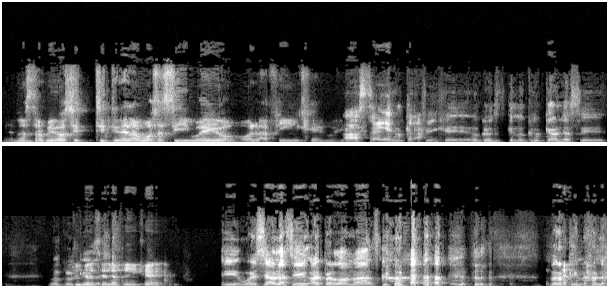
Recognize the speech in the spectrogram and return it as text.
nuestro amigo sí, sí, tiene la voz así, güey, o, o, la finge, güey. Ah, hasta ella no que la finge. No creo que, no creo que hable así. No creo ¿Tú que crees la finge? Sí, bueno, si habla así, ay, perdón, ¿no? Espero que no habla.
